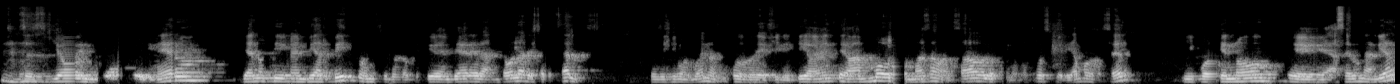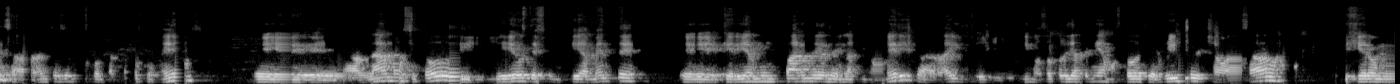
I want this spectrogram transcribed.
Entonces yo envié dinero, ya no te iba a enviar Bitcoin, sino lo que te iba a enviar eran dólares o Entonces dijimos, bueno, pues definitivamente va mucho más avanzado de lo que nosotros queríamos hacer y por qué no eh, hacer una alianza. Entonces contactamos con ellos eh, hablamos y todo, y, ellos definitivamente eh, querían un partner en Latinoamérica, ¿verdad? Y, nosotros ya teníamos todo ese research avanzado. Dijeron,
